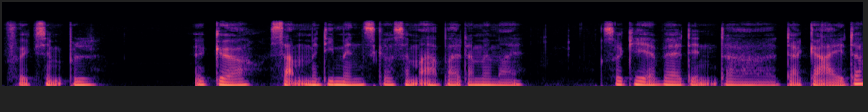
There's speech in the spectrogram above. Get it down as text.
for eksempel gør sammen med de mennesker, som arbejder med mig. Så kan jeg være den, der, der guider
